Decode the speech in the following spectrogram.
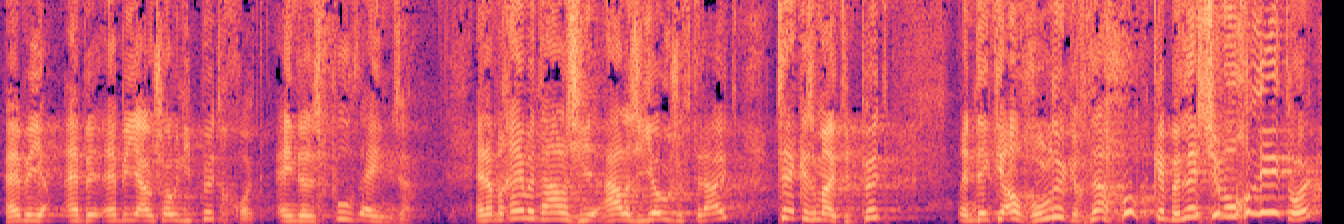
hebben, je, hebben, hebben jou zo in die put gegooid. En dat voelt eenzaam. En op een gegeven moment halen ze, halen ze Jozef eruit, trekken ze hem uit die put. En denk je, oh gelukkig, nou, ik heb mijn lesje wel geleerd hoor.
